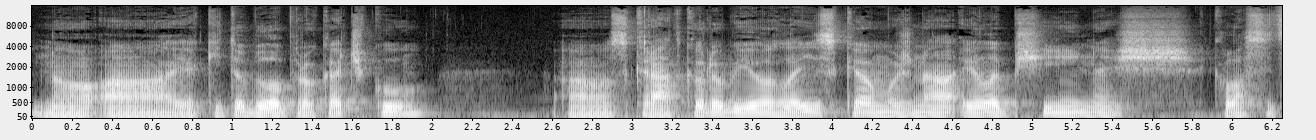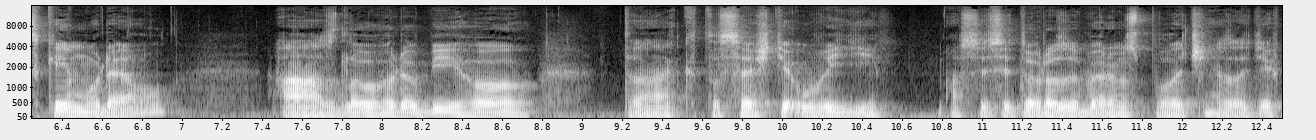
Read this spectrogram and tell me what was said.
No a jaký to bylo pro Kačku? Z krátkodobého hlediska možná i lepší než klasický model a z dlouhodobého tak to se ještě uvidí. Asi si to rozebereme společně za těch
